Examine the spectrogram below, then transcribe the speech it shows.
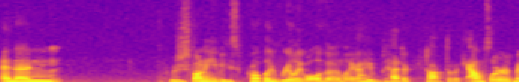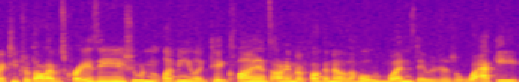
And then, which is funny because it probably really wasn't. Like I had to talk to the counselors. My teacher thought I was crazy. She wouldn't let me like take clients. I don't even fucking know. The whole Wednesday was just wacky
